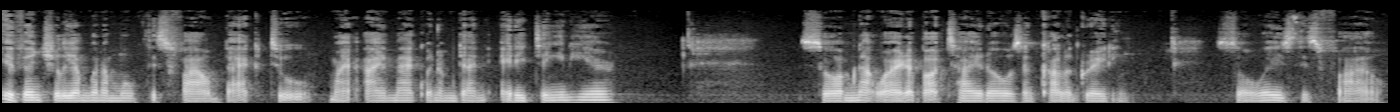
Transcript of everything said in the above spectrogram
eventually I'm going to move this file back to my iMac when I'm done editing in here. So I'm not worried about titles and color grading. So where's this file?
